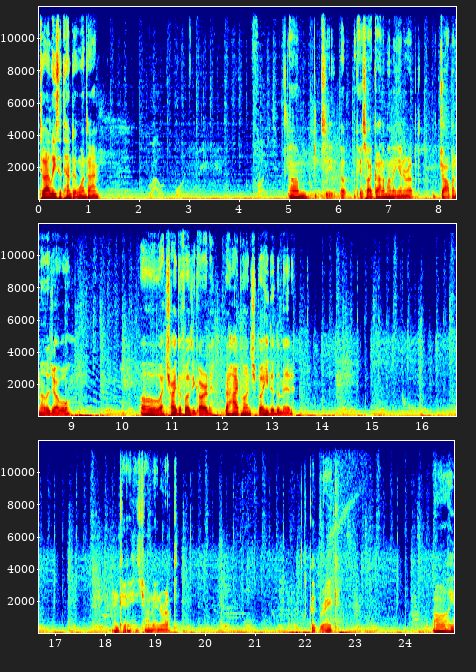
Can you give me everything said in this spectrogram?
to at least attempt it one time. Um, let's see. Oh, okay, so I got him on the interrupt. Drop another juggle. Oh, I tried the fuzzy guard, the high punch, but he did the mid. Okay, he's trying to interrupt. Good break. Oh, he,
